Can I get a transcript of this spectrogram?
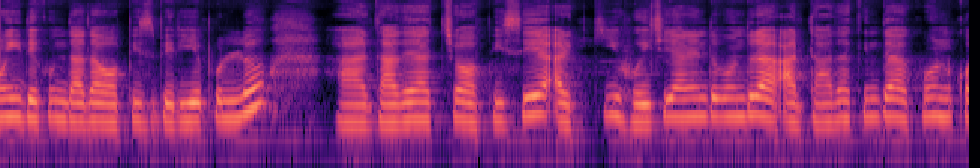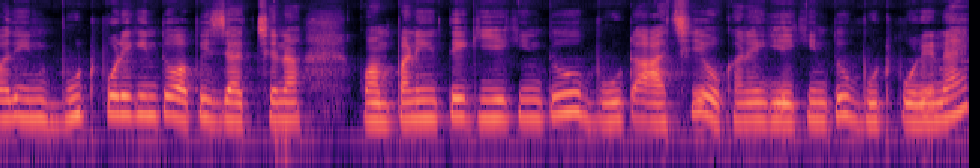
ওই দেখুন দাদা অফিস বেরিয়ে পড়ল। আর দাদা যাচ্ছে অফিসে আর কি হয়েছে জানেন তো বন্ধুরা? আর দাদা কিন্তু এখন কদিন বুট পরে কিন্তু অফিস যাচ্ছে না। কোম্পানিতে গিয়ে কিন্তু বুট আছে, ওখানে গিয়ে কিন্তু বুট পরে নেয়।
